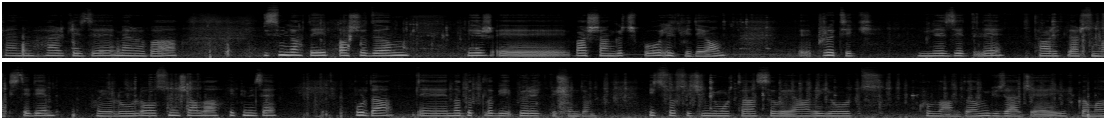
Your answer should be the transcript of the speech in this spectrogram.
Efendim herkese merhaba. Bismillah deyip başladığım bir eee, başlangıç bu ilk videom. Eee, pratik, lezzetli tarifler sunmak istedim. Hayırlı uğurlu olsun inşallah hepimize. Burada eee nuggetlı bir börek düşündüm. İç sosu için yumurta, sıvı yağ ve yoğurt kullandım. Güzelce yufkamı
